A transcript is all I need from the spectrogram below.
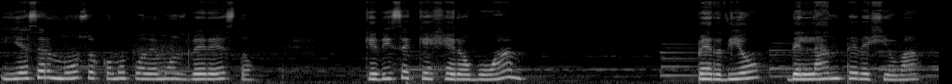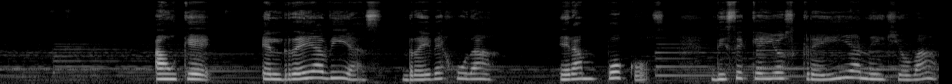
Y es hermoso cómo podemos ver esto, que dice que Jeroboam perdió delante de Jehová. Aunque el rey Abías rey de Judá, eran pocos, dice que ellos creían en Jehová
